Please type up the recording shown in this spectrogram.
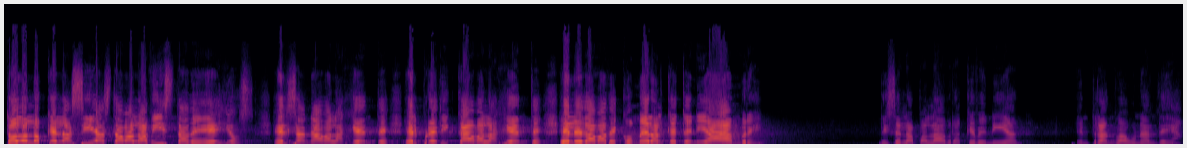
todo lo que él hacía estaba a la vista de ellos. Él sanaba a la gente, él predicaba a la gente, él le daba de comer al que tenía hambre. Dice la palabra que venían entrando a una aldea.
